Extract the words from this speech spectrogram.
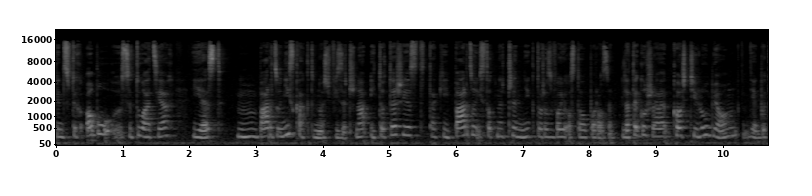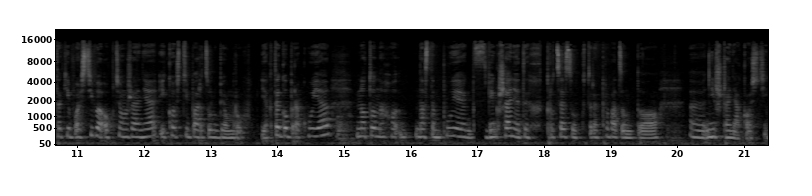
Więc w tych obu sytuacjach jest bardzo niska aktywność fizyczna i to też jest taki bardzo istotny czynnik do rozwoju osteoporozy. Dlatego, że kości lubią jakby takie właściwe obciążenie i kości bardzo lubią ruch. Jak tego brakuje, no to na, następuje zwiększenie tych procesów, które prowadzą do y, niszczenia kości.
